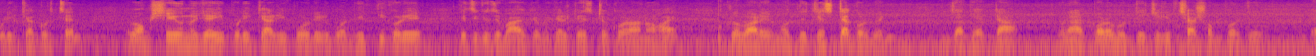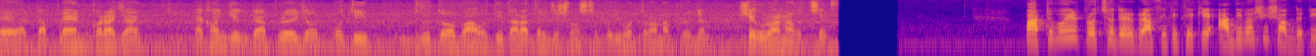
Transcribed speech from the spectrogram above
পরীক্ষা করছেন এবং সেই অনুযায়ী পরীক্ষার রিপোর্টের উপর ভিত্তি করে কিছু কিছু বায়োকেমিক্যাল টেস্টও করানো হয়। শুক্রবারের মধ্যে চেষ্টা করবেন যাতে একটা ওনার পরবর্তী চিকিৎসা সম্পর্কে একটা প্ল্যান করা যায়। এখন যেটা প্রয়োজন, অতি দ্রুত বা অতি তাড়াতাড়ি যে সমস্ত পরিবর্তন আনা প্রয়োজন, সেগুলো আনা হচ্ছে। পাঠ্য বইয়ের প্রচ্ছদের গ্রাফিতি থেকে আদিবাসী শব্দটি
